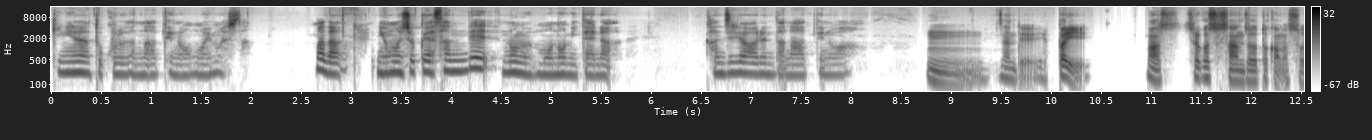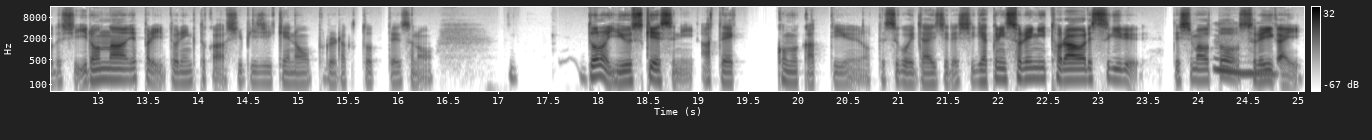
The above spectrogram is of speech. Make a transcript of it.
気になるところだなっていうのは思いました。まだ日本食屋さんで飲むものみたいな感じではあるんだなっていうのはうん。なんで、やっぱり、まあ、それこそ三蔵とかもそうですし、いろんなやっぱりドリンクとか CPG 系のプロダクトって、その、どのユースケースに当て込むかっていうのってすごい大事ですし、逆にそれにとらわれすぎるてしまうと、うんそれ以外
